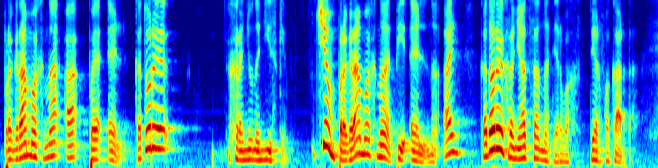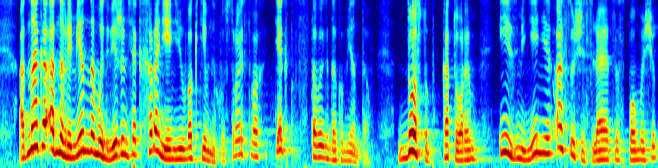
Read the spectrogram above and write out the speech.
в программах на APL, которые храню на диске, чем в программах на PL на I, которые хранятся на первых перфокартах. Однако одновременно мы движемся к хранению в активных устройствах текстовых документов, доступ к которым и изменения осуществляются с помощью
